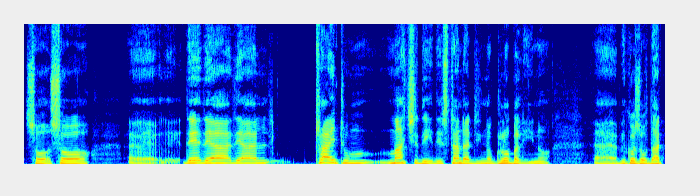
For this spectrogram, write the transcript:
So, so uh, they, they, are, they are trying to match the, the standard, you know, globally, you know. Uh, because of that.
